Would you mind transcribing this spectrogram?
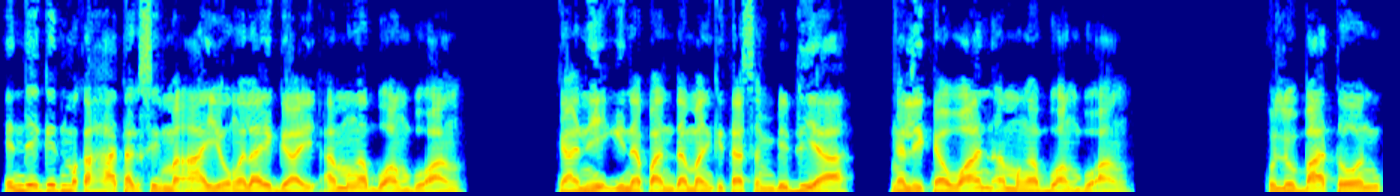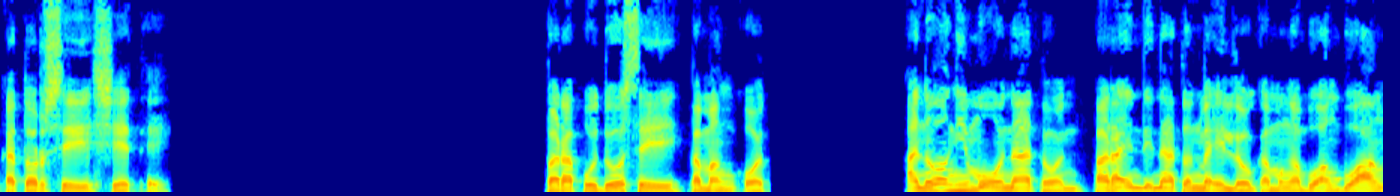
Hindi gid makahatag sing maayo nga laygay ang mga buang-buang. Gani ginapandaman kita sa Biblia nga likawan ang mga buang-buang. Hulubaton 14:7. Para po 12, pamangkot. Ano ang himuon naton para hindi naton mailog ang mga buang-buang?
